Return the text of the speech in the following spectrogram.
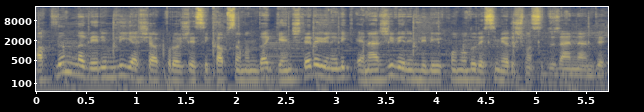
Aklınla Verimli Yaşa projesi kapsamında gençlere yönelik enerji verimliliği konulu resim yarışması düzenlendi.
